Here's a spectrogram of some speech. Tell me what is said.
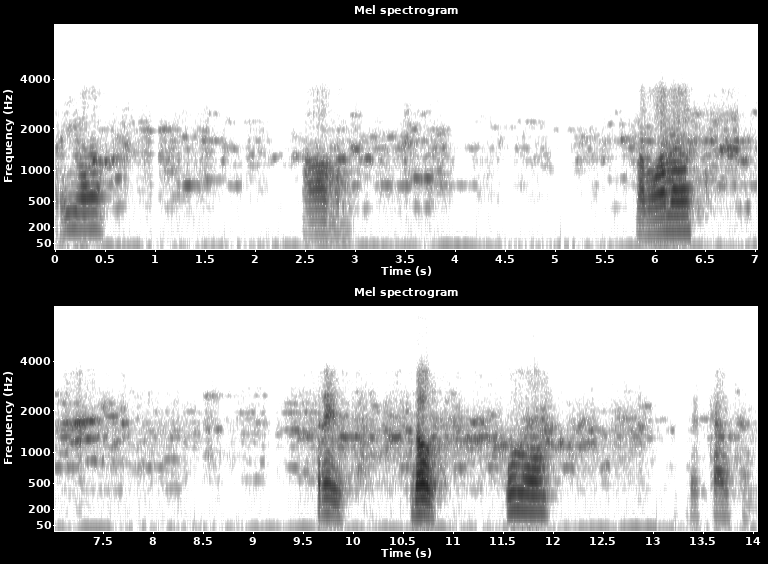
arriba, abajo, vamos, vamos, tres, dos, uno, descansen.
